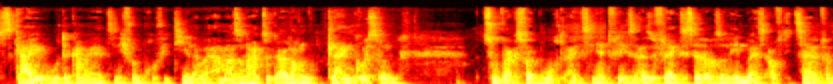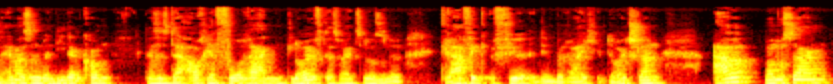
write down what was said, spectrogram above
Sky, gut, da kann man jetzt nicht von profitieren, aber Amazon hat sogar noch einen kleinen größeren Zuwachs verbucht als Netflix. Also vielleicht ist das auch so ein Hinweis auf die Zahlen von Amazon, wenn die dann kommen, dass es da auch hervorragend läuft. Das war jetzt nur so eine Grafik für den Bereich in Deutschland. Aber man muss sagen,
